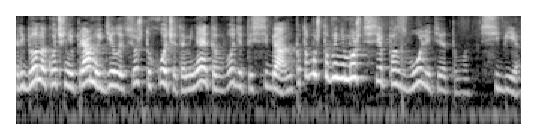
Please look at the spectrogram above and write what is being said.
Ребенок очень упрямый и делает все, что хочет, а меня это выводит из себя. Ну, потому что вы не можете себе позволить этого себе.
